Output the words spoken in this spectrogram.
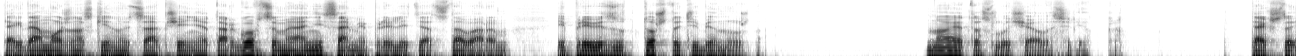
Тогда можно скинуть сообщение торговцам, и они сами прилетят с товаром и привезут то, что тебе нужно. Но это случалось редко. Так что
